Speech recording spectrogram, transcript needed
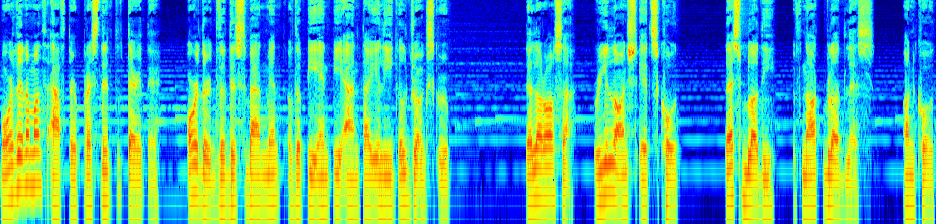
More than a month after President Duterte ordered the disbandment of the PNP anti illegal drugs group, De La Rosa relaunched its quote, less bloody, if not bloodless, unquote,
